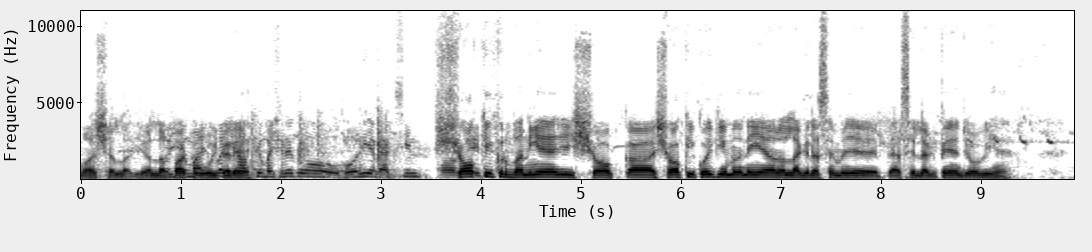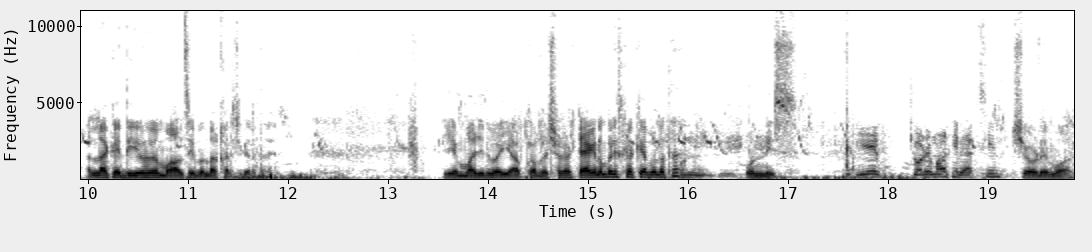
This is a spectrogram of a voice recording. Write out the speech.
माशाल्लाह जी अल्लाह तो पाक कबूल करे। आपके बछड़े को हो रही है वैक्सीन शौक की कुर्बानियाँ हैं जी शौक का शौक की कोई कीमत नहीं है और अल्लाह के रस्ते में पैसे लगते हैं जो भी हैं। अल्लाह के दिए हुए माल से बंदा खर्च करता है। ये माजिद भाई आपका बछड़ा टैग नंबर इसका क्या बोला था? उन्नीस। ये चौड़े मार की वैक्सीन। चौड़े मार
